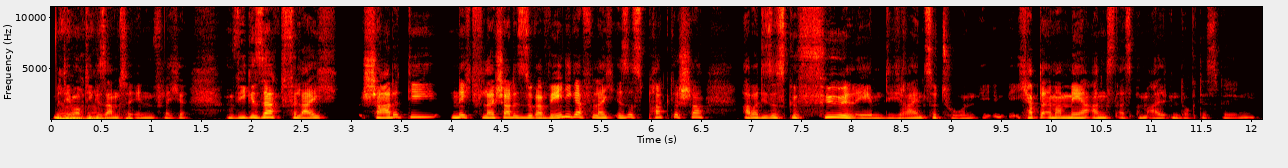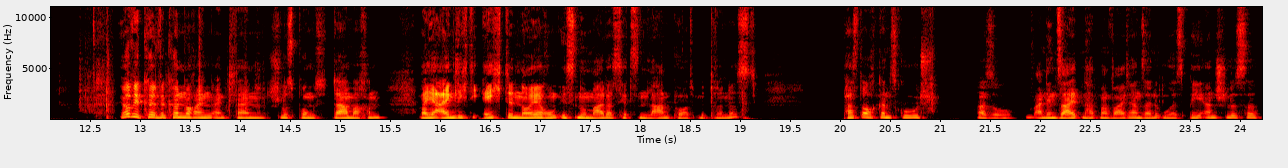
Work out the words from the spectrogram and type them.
mit ja, dem auch die ja, gesamte okay. Innenfläche. Und wie gesagt, vielleicht schadet die nicht, vielleicht schadet sie sogar weniger, vielleicht ist es praktischer, aber dieses Gefühl eben, die reinzutun, ich habe da immer mehr Angst als beim alten Dock deswegen. Ja, wir können, wir können noch einen, einen kleinen Schlusspunkt da machen, weil ja eigentlich die echte Neuerung ist nun mal, dass jetzt ein LAN-Port mit drin ist. Passt auch ganz gut. Also an den Seiten hat man weiterhin seine USB-Anschlüsse.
